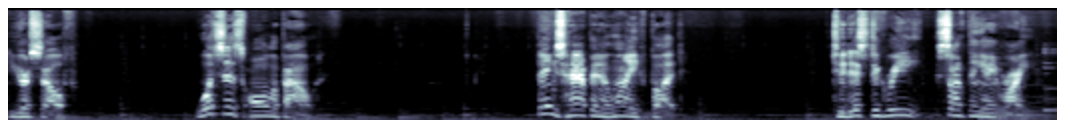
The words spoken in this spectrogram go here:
yourself, what's this all about? Things happen in life, but to this degree, something ain't right.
